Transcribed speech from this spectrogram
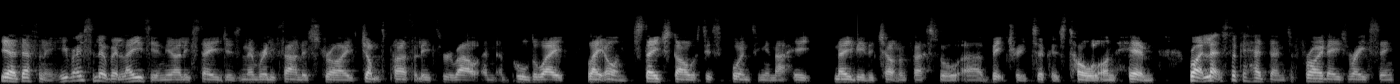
Yeah, definitely. He raced a little bit lazy in the early stages and then really found his stride, jumped perfectly throughout and, and pulled away late on. Stage Star was disappointing in that heat. Maybe the Cheltenham Festival uh, victory took its toll on him. Right, let's look ahead then to Friday's racing,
